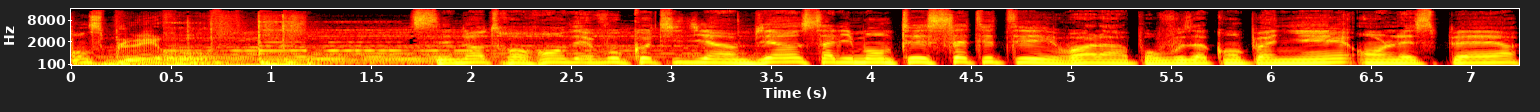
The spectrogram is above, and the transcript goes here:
France Bleu Héros. C'est notre rendez-vous quotidien, bien s'alimenter cet été. Voilà, pour vous accompagner, on l'espère.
